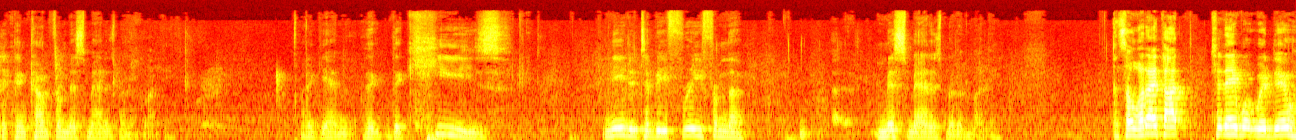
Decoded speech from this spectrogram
that can come from mismanagement of money. Again, the, the keys needed to be free from the uh, mismanagement of money. And so, what I thought today, what we'd do,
